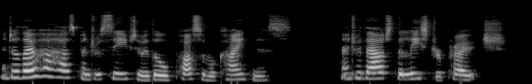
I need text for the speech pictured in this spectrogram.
And although her husband received her with all possible kindness, and without the least reproach,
